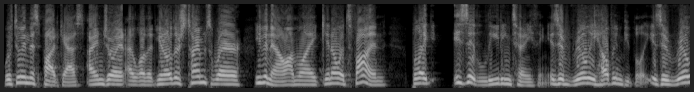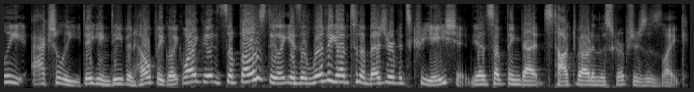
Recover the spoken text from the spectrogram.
with doing this podcast, I enjoy it. I love it. You know, there's times where even now I'm like, you know, it's fun, but like, is it leading to anything? Is it really helping people? Is it really actually digging deep and helping like like it's supposed to? Like, is it living up to the measure of its creation? Yeah, it's something that's talked about in the scriptures is like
